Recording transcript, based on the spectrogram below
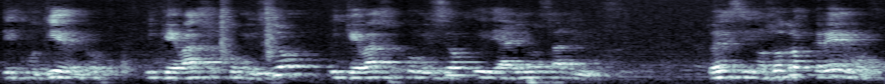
discutiendo y que va a su comisión y que va a su comisión y de ahí no salimos. Entonces, si nosotros creemos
